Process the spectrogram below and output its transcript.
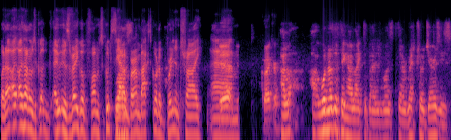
but I, I thought it was a good. It was a very good performance. Good to see Was. Adam Byrne back. Scored a brilliant try. Um, Yeah. Cracker. A, lo- Uh, one other thing I liked about it was their retro jerseys,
